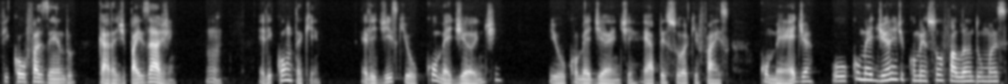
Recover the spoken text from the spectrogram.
ficou fazendo cara de paisagem? Hum, ele conta aqui. Ele diz que o comediante, e o comediante é a pessoa que faz comédia o comediante começou falando umas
